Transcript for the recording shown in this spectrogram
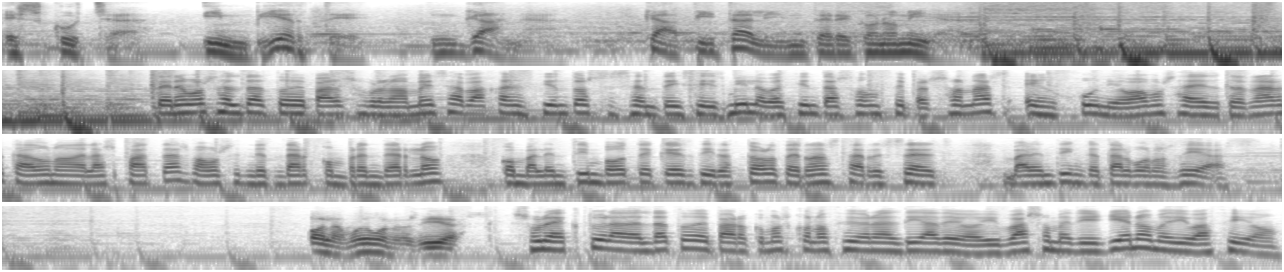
Escucha, invierte, gana. Capital Intereconomía. Tenemos el dato de paro sobre la mesa, baja en 166.911 personas en junio. Vamos a desgranar cada una de las patas, vamos a intentar comprenderlo con Valentín Bote, que es director de Randstad Research. Valentín, ¿qué tal? Buenos días. Hola, muy buenos días. Su lectura del dato de paro que hemos conocido en el día de hoy, ¿vaso medio lleno o medio vacío?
